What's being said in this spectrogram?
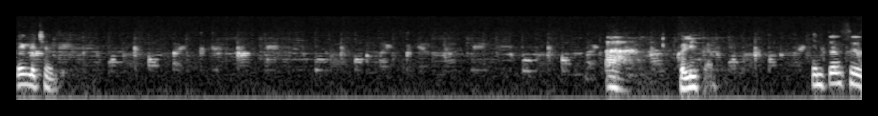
Venga, chance. Ah, colita. Entonces,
